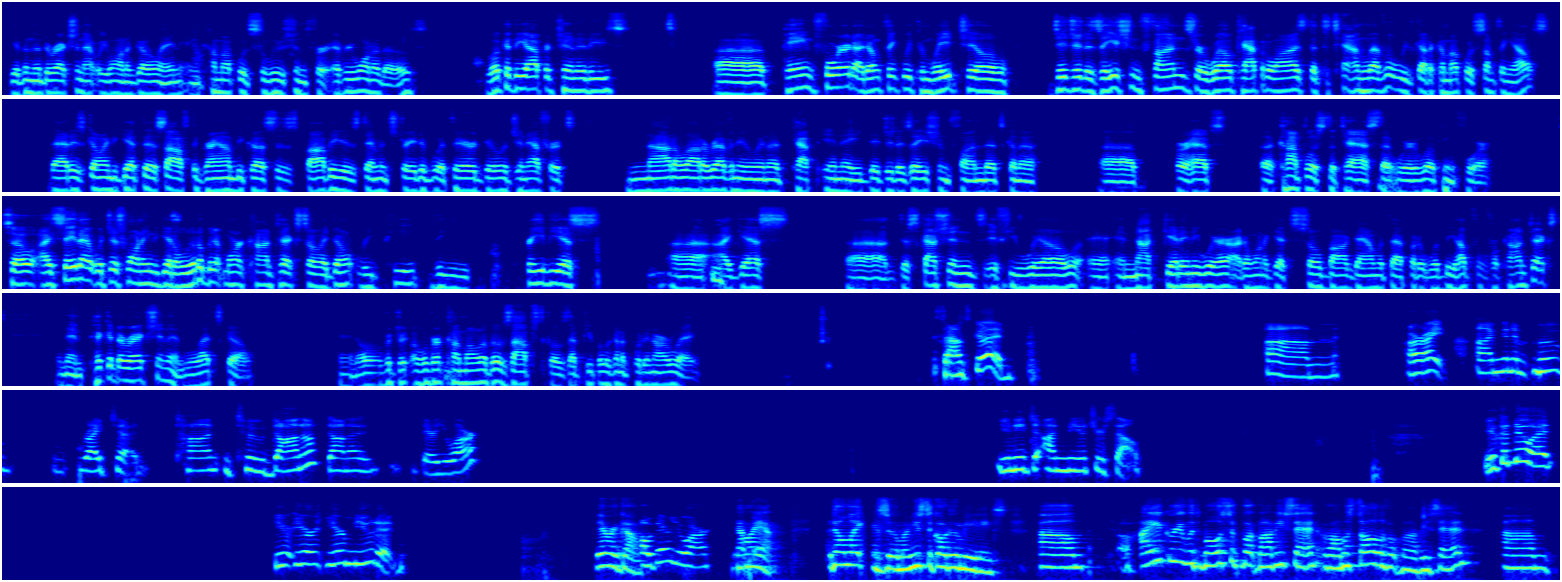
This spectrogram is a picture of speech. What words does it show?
given the direction that we want to go in and come up with solutions for every one of those. Look at the opportunities. Uh, paying for it, I don't think we can wait till digitization funds are well capitalized at the town level. We've got to come up with something else that is going to get this off the ground because as Bobby has demonstrated with their diligent efforts, not a lot of revenue in a cap in a digitization fund that's going to uh, perhaps accomplish the task that we're looking for. So I say that with just wanting to get a little bit more context so I don't repeat the previous, uh, I guess, uh, discussions, if you will, and, and, not get anywhere. I don't want to get so bogged down with that, but it would be helpful for context. And then pick a direction and let's go and over to overcome all of those obstacles that people are going to put in our way. Sounds good. Um, all right, I'm going to move right to Ton, to Donna. Donna, there you are. You need to unmute yourself. You can do it. You're you're you're muted. There we go. Oh, there you are. Now I am. I don't like Zoom. I'm used to go to meetings. Um, oh. I agree with most of what Bobby said, or almost all of what Bobby said. Um,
